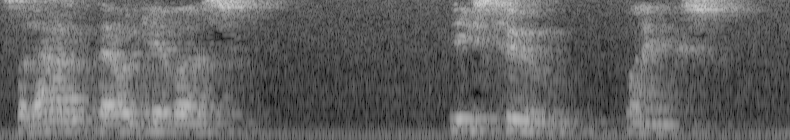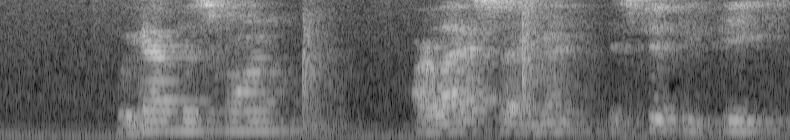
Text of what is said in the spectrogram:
So that, that would give us these two lengths. We have this one, our last segment is 50 feet,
